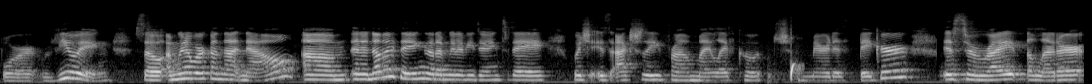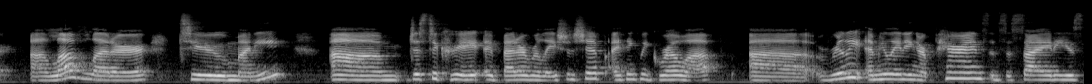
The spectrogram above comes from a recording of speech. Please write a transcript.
for reviewing. So I'm gonna work on that now. Um, and another thing that I'm gonna be doing today, which is actually from my life coach, Meredith Baker, is to write a letter, a love letter to money um, just to create a better relationship. I think we grow up uh, really emulating our parents and society's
